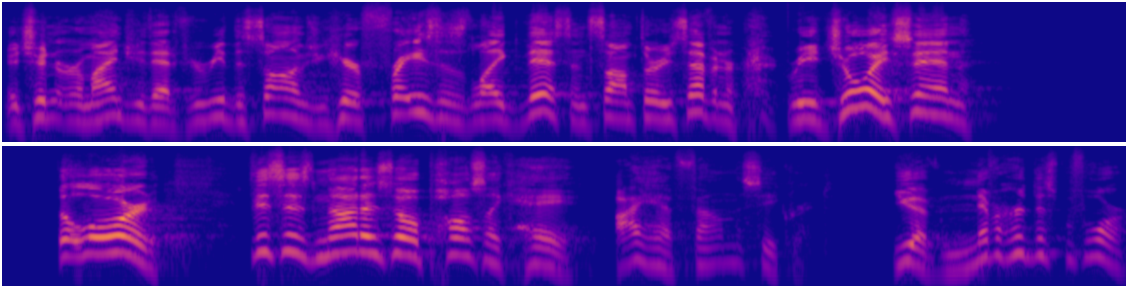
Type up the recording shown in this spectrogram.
It shouldn't remind you that if you read the Psalms, you hear phrases like this in Psalm 37 Rejoice in the Lord. This is not as though Paul's like, Hey, I have found the secret. You have never heard this before.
